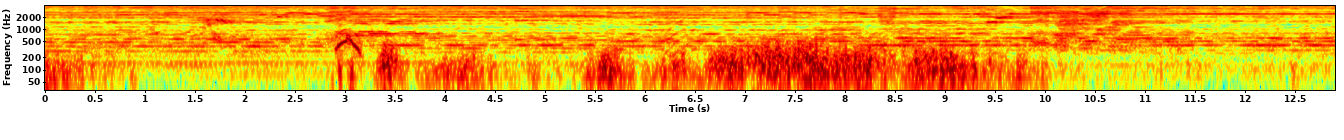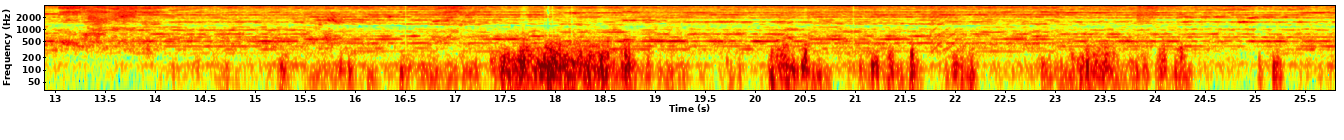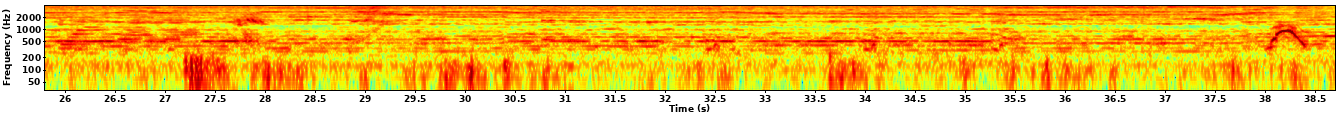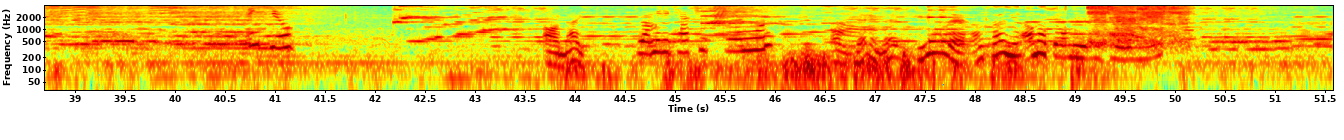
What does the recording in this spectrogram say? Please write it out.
Oh, nice. Do you want me to catch it for anyone? Oh, damn, man. See that? I'm telling you, I'm not the only one here.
